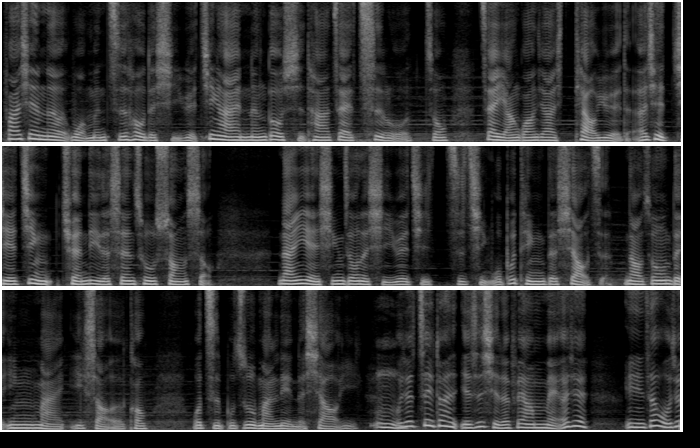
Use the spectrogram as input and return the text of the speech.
发现了我们之后的喜悦，竟然能够使他在赤裸中，在阳光下跳跃的，而且竭尽全力的伸出双手，难掩心中的喜悦之之情。我不停的笑着，脑中的阴霾一扫而空，我止不住满脸的笑意。嗯，我觉得这段也是写的非常美，而且。你知道，我就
